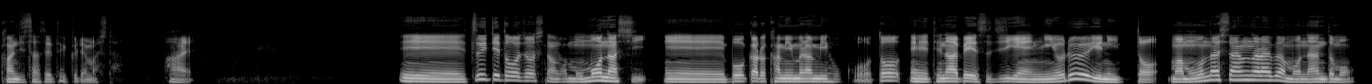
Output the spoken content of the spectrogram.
感じさせてくれました。はい。えー続いて登場したのが桃梨、えーボーカル上村美穂子と、えーテナーベース次元によるユニット、まあ、桃梨さんのライブはもう何度も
